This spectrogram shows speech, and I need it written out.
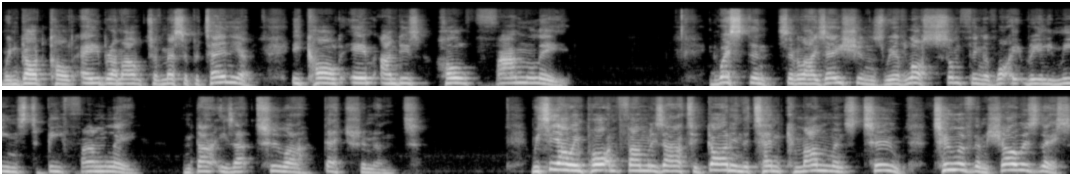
When God called Abram out of Mesopotamia, he called him and his whole family. In Western civilizations, we have lost something of what it really means to be family, and that is at to our detriment. We see how important families are to God in the Ten Commandments, too. Two of them show us this.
